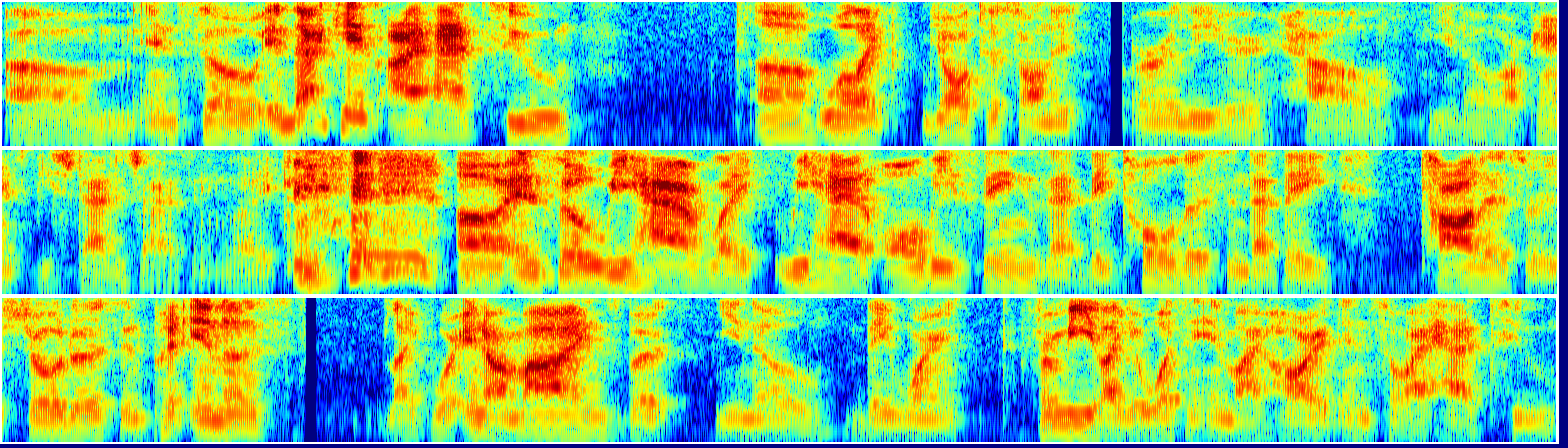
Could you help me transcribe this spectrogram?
um, and so in that case, I had to, uh, well, like y'all touched on it earlier how you know our parents be strategizing like uh, and so we have like we had all these things that they told us and that they taught us or showed us and put in us like were in our minds but you know they weren't for me like it wasn't in my heart and so i had to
